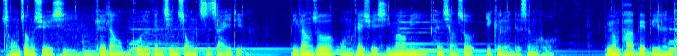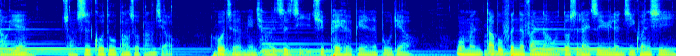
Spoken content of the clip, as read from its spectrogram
从中学习，可以让我们过得更轻松自在一点。比方说，我们可以学习猫咪很享受一个人的生活，不用怕被别人讨厌，总是过度绑手绑脚，或者勉强着自己去配合别人的步调。我们大部分的烦恼都是来自于人际关系，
